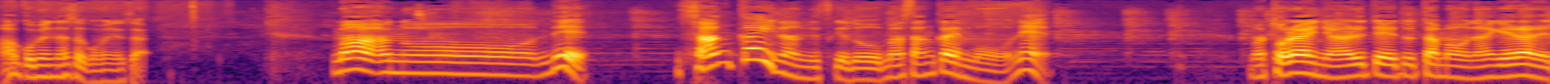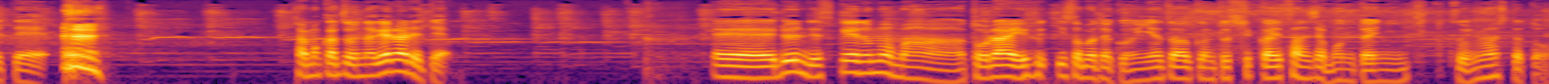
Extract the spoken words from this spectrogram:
あ、ごめんなさい、ごめんなさい。まあ、あのー、で、3回なんですけど、まあ3回もね、まあトライにある程度球を投げられて 球数を投げられて、えー、るんですけれども、まあ、トライ、磯畑君、矢沢君としっかり三者凡退に取りましたと。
